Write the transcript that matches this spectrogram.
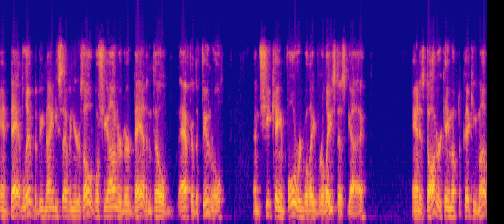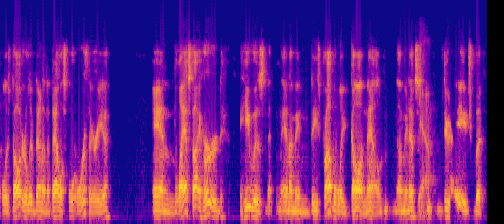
And dad lived to be 97 years old. Well, she honored her dad until after the funeral. And she came forward. Well, they've released this guy. And his daughter came up to pick him up. Well, his daughter lived down in the Dallas Fort Worth area. And last I heard, he was, and I mean, he's probably gone now. I mean, that's yeah. due to age, but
